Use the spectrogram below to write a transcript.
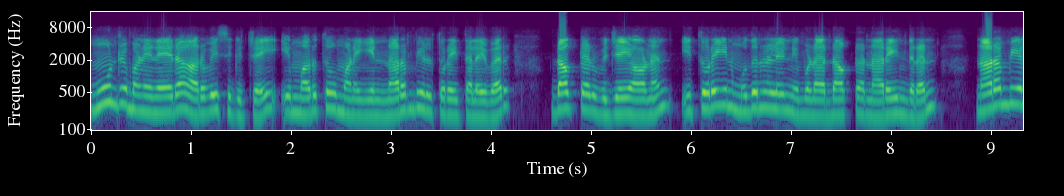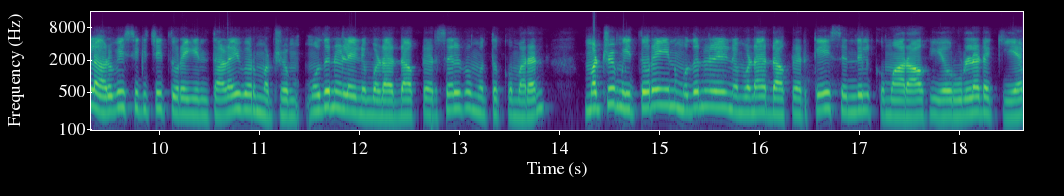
மூன்று மணி நேர அறுவை சிகிச்சை இம்மருத்துவமனையின் நரம்பியல் துறை தலைவர் டாக்டர் விஜயானந்த் இத்துறையின் முதுநிலை நிபுணர் டாக்டர் நரேந்திரன் நரம்பியல் அறுவை சிகிச்சை துறையின் தலைவர் மற்றும் முதுநிலை நிபுணர் டாக்டர் செல்வமுத்துக்குமரன் மற்றும் இத்துறையின் முதுநிலை நிபுணர் டாக்டர் கே. செந்தில்குமார் ஆகியோர் உள்ளடக்கிய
